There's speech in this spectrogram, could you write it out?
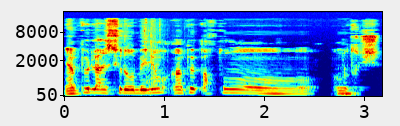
y a un peu de la risque de rébellion un peu partout en, en Autriche.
